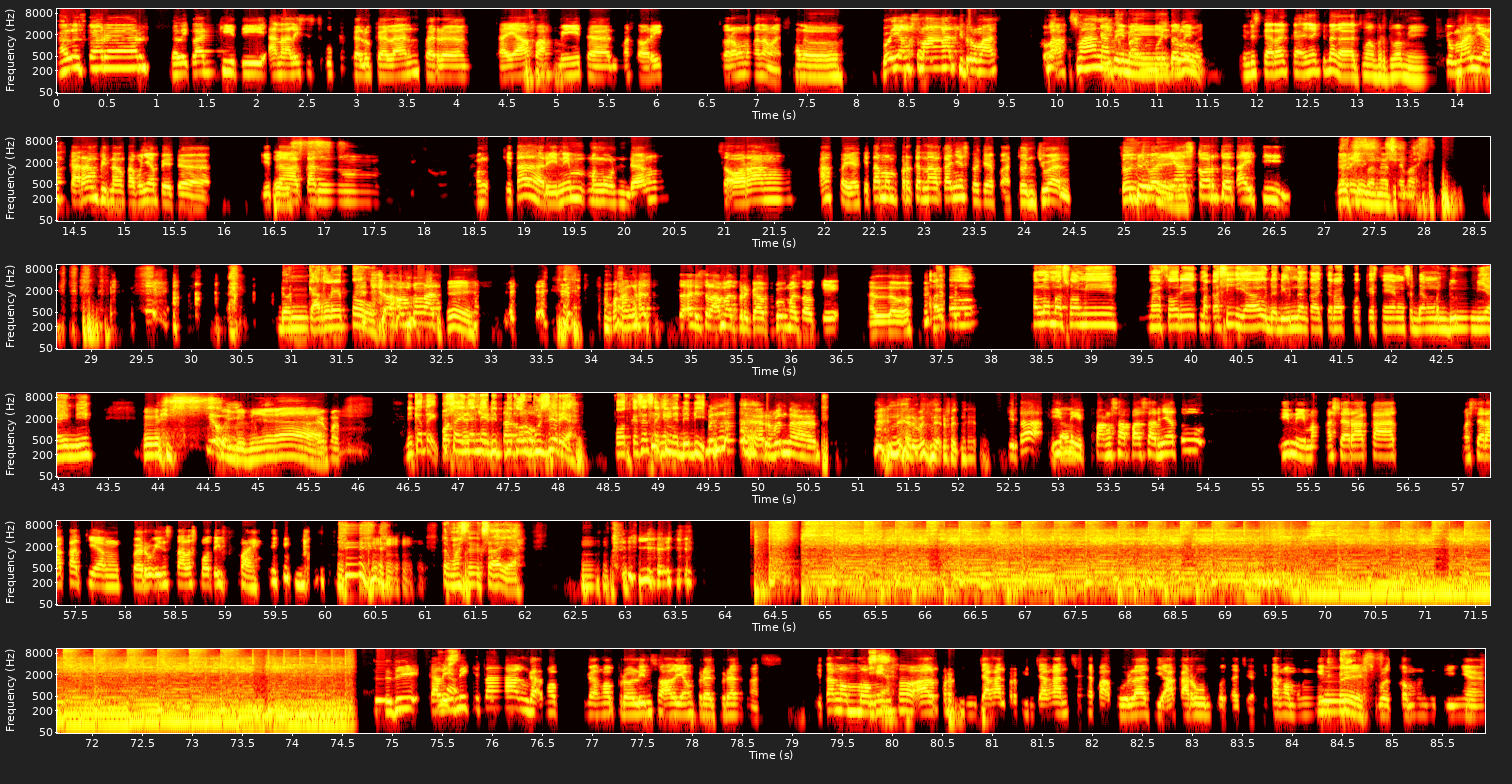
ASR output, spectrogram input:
Halo Skorer, balik lagi di analisis ugal-ugalan bareng saya Fahmi dan Mas Torik. Mau mana Mas? Halo. Bo yang semangat gitu loh Mas. Kok semangat ini. itu loh. ini sekarang kayaknya kita nggak cuma berdua mi. Cuman yang sekarang bintang tamunya beda. Kita akan kita hari ini mengundang seorang apa ya? Kita memperkenalkannya sebagai apa? Don Juan. Don. Juannya score.id. Ngeri banget ya Mas. Don Carleto. Selamat, Eh, semangat, selamat bergabung Mas Oki. Halo. Halo, halo Mas Fami, Mas Sorik, makasih ya udah diundang ke acara podcastnya yang sedang mendunia ini. wis, Yoi. dunia. Emang Ini saingannya kita di Buzir ya? Podcastnya saingannya Dedi. benar, benar, benar, benar, benar. Kita ini pangsa pasarnya tuh ini masyarakat masyarakat yang baru install Spotify. termasuk saya. Iya, iya. Jadi kali Enggak. ini kita nggak ngob nggak ngobrolin soal yang berat-berat, Mas. Kita ngomongin Iya. soal perbincangan-perbincangan sepak bola di akar rumput aja. Kita ngomongin Wih. grassroots community-nya.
